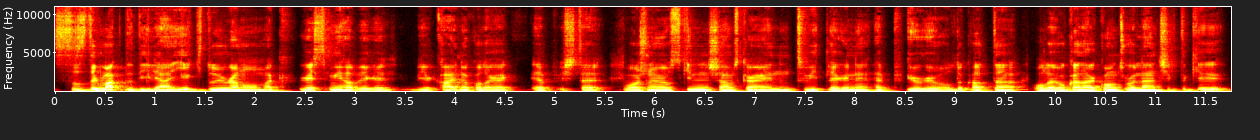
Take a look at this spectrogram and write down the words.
sızdırmak da değil yani ilk duyuran olmak resmi haberi bir kaynak olarak hep işte Wojnarowski'nin, Shams Karaya'nın tweetlerini hep görüyor olduk. Hatta olay o kadar kontrolden çıktı ki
